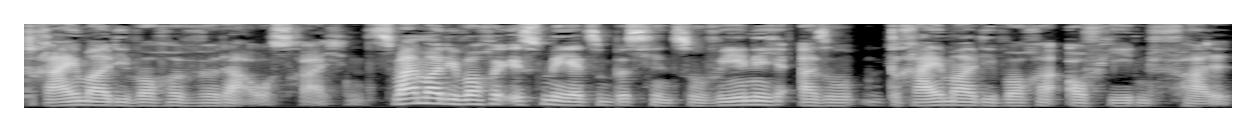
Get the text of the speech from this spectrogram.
dreimal die Woche würde ausreichen. Zweimal die Woche ist mir jetzt ein bisschen zu wenig, also dreimal die Woche auf jeden Fall.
